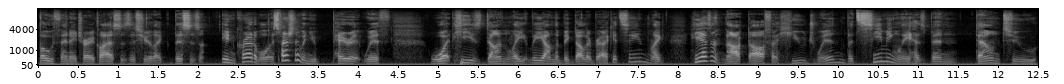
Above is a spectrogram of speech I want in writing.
both NHRA classes this year. Like this is incredible, especially when you pair it with what he's done lately on the big dollar bracket scene, like he hasn't knocked off a huge win, but seemingly has been down to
